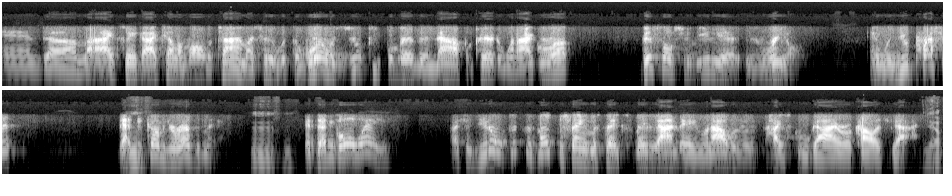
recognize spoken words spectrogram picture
And um, I think I tell them all the time. I say, with the world you people live in now compared to when I grew up, this social media is real. And when you press it, that becomes your resume. It doesn't go away. I said, you don't get to make the same mistakes maybe I made when I was a high school guy or a college guy. Yep.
